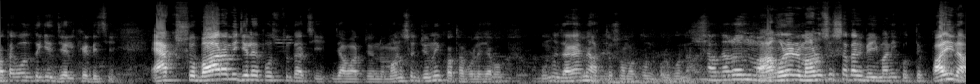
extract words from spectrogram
কথা বলতে গিয়ে জেল খেটেছি। একশো বার আমি জেলে প্রস্তুত আছি যাওয়ার জন্য। মানুষের জন্যই কথা বলে যাব। কোনো জায়গায় আমি আত্মসমর্পণ করব না। সাধারণ বাঙরের ভাঙড়ের মানুষের সাথে আমি বেইমানি করতে পারি না।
